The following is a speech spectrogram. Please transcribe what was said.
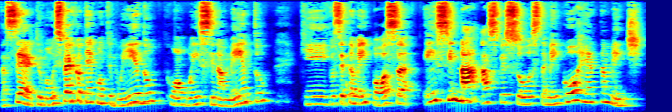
Tá certo, irmão? Espero que eu tenha contribuído com algum ensinamento, que você também possa ensinar as pessoas também corretamente,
